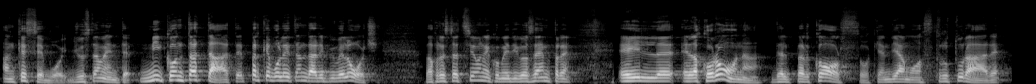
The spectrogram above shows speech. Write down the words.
anche se voi giustamente mi contattate perché volete andare più veloci. La prestazione, come dico sempre, è, il, è la corona del percorso che andiamo a strutturare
